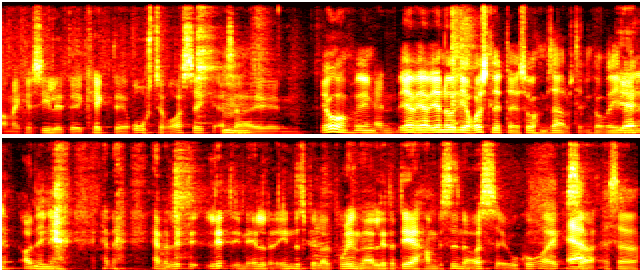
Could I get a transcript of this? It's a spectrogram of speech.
og man kan sige lidt øh, kægt øh, ros til Ross, ikke? Altså, Mhm. øh, Jo, øh, Han- jeg, jeg, jeg nåede lige at ryste lidt, da jeg så ham i startopstillingen, for at være helt ja, ærlig. og Men, det, øh, han, er, han er lidt, lidt en ældre intet-spiller, og problemet er lidt, at det er ham ved siden af os, øh, Okora, ikke? Ja, Så, altså,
